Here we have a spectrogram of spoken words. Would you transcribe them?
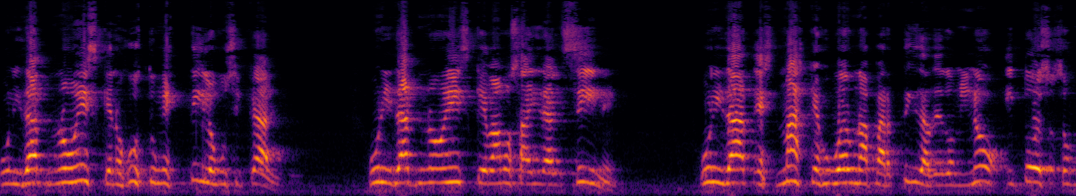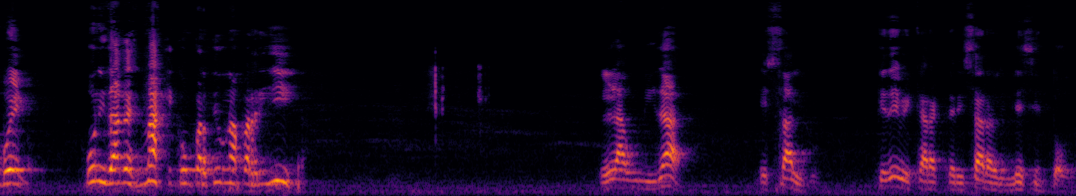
Unidad no es que nos guste un estilo musical. Unidad no es que vamos a ir al cine. Unidad es más que jugar una partida de dominó y todo eso son buenos. Unidad es más que compartir una parrillita. La unidad es algo que debe caracterizar a la iglesia en todo.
